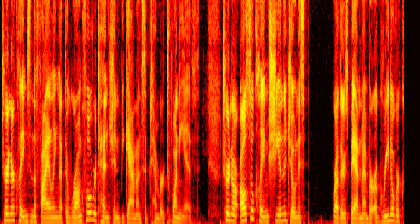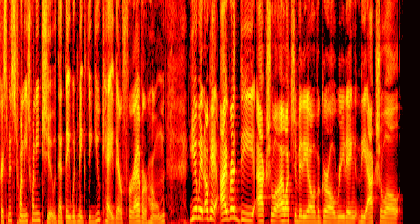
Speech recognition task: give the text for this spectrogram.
Turner claims in the filing that the wrongful retention began on September 20th. Turner also claims she and the Jonas Brothers band member agreed over Christmas 2022 that they would make the UK their forever home. Yeah, wait. Okay, I read the actual. I watched a video of a girl reading the actual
